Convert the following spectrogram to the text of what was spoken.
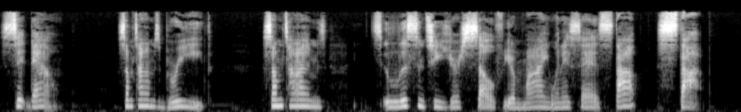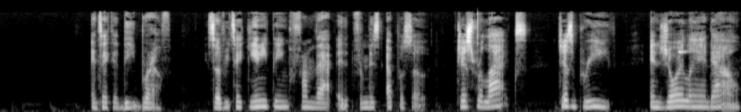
sit down. Sometimes breathe. Sometimes listen to yourself, your mind, when it says stop, stop. And take a deep breath. So if you take anything from that, eh, from this episode, just relax just breathe. Enjoy laying down.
